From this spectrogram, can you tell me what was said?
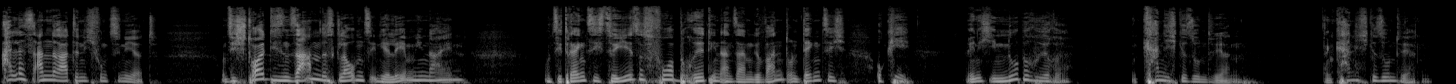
Alles andere hatte nicht funktioniert. Und sie streut diesen Samen des Glaubens in ihr Leben hinein und sie drängt sich zu Jesus vor, berührt ihn an seinem Gewand und denkt sich, okay, wenn ich ihn nur berühre, dann kann ich gesund werden. Dann kann ich gesund werden.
